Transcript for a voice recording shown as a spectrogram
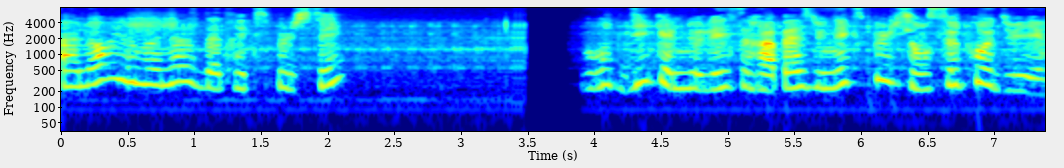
Alors il menace d'être expulsé? Brooke dit qu'elle ne laissera pas une expulsion se produire.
